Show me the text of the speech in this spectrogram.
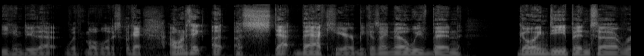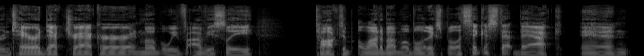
you can do that with Mobalytics. Okay, I want to take a, a step back here because I know we've been going deep into Runeterra deck tracker, and Mob- we've obviously talked a lot about Mobalytics, but let's take a step back and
